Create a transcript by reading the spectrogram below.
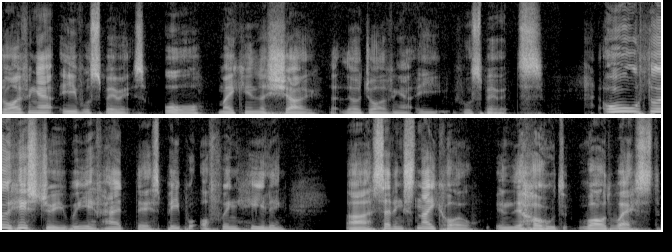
driving out evil spirits or making the show that they're driving out evil spirits. All through history, we have had this people offering healing, uh, selling snake oil in the old Wild West.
